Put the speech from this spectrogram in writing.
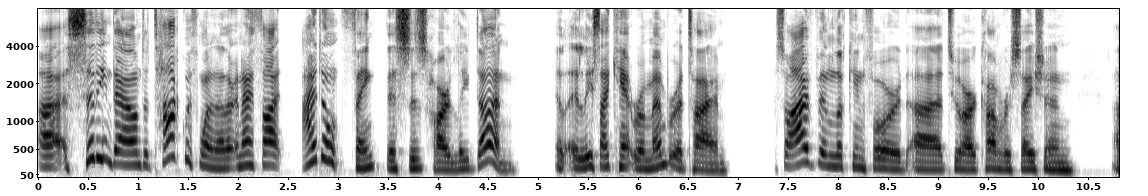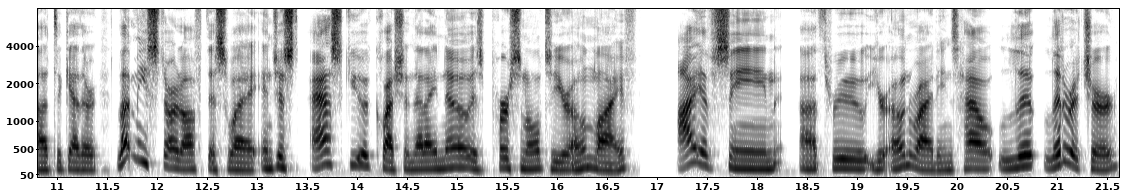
uh, sitting down to talk with one another. And I thought, I don't think this is hardly done. At, at least I can't remember a time. So I've been looking forward uh, to our conversation uh, together. Let me start off this way and just ask you a question that I know is personal to your own life. I have seen uh, through your own writings how li- literature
